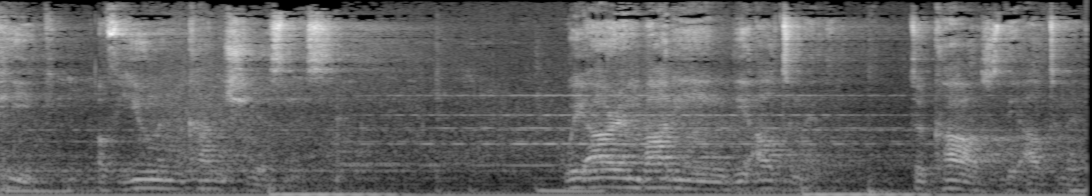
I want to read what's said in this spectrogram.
peak of human consciousness. We are embodying the ultimate to cause the ultimate.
